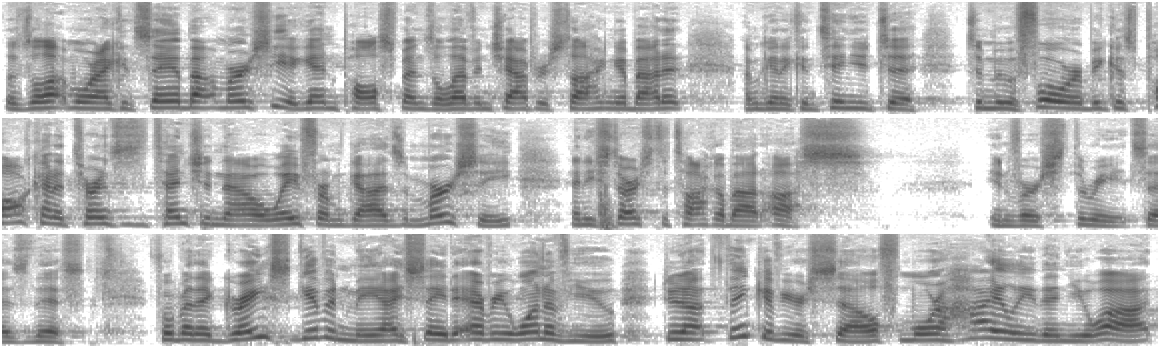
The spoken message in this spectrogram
There's a lot more I could say about mercy. Again, Paul spends 11 chapters talking about it. I'm going to continue to, to move forward because Paul kind of turns his attention now away from God's mercy and he starts to talk about us. In verse 3, it says this For by the grace given me, I say to every one of you, do not think of yourself more highly than you ought,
